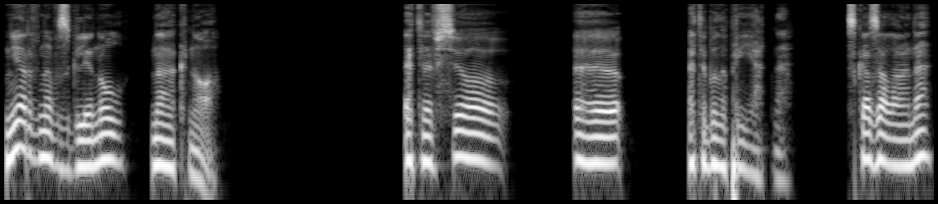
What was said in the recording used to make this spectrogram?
нервно взглянул на окно. «Это все... Э, это было приятно», — сказала она,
